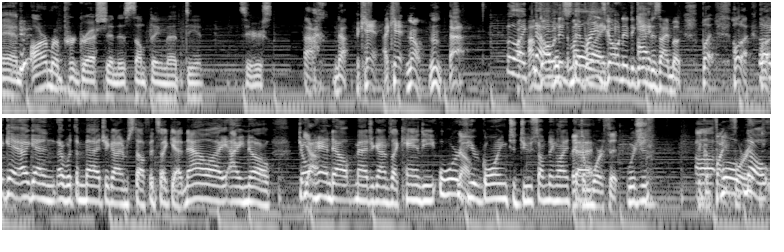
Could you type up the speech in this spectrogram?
and armor progression is something that D seriously. Ah, no, I can't. I can't. No. Mm, ah. But like, I'm no, going but into my brain's like, going into game I- design mode. But hold on. hold But on. again, again, with the magic item stuff, it's like, yeah, now I, I know. Don't Yeah. hand out magic items like candy, or No. if you're going to do something like that. Make that, 'em worth it. Which is, uh, fight well, for it. no,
